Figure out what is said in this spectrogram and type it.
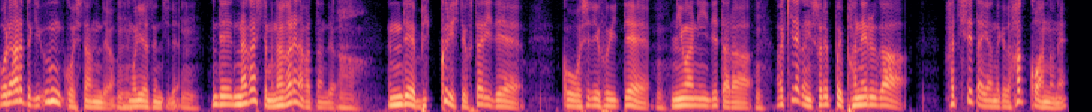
俺ある時うんこしたんだよ、うん森保んちで。うん。で、流しても流れなかったんだよ。あんで、びっくりして二人で、こうお尻拭いて、うん庭に出たら、うん明らかにそれっぽいパネルが、8世帯やんだけど、8個あんのね。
